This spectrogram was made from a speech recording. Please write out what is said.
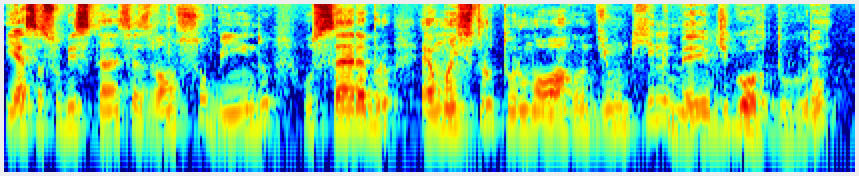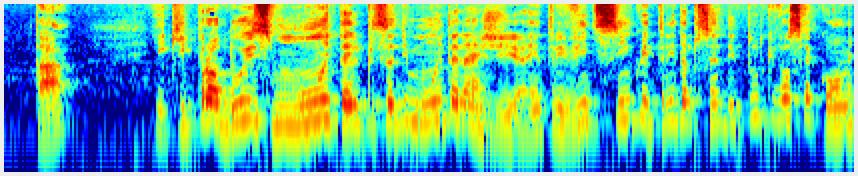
e essas substâncias vão subindo. O cérebro é uma estrutura, um órgão de um quilo e meio de gordura, tá? E que produz muita, ele precisa de muita energia. Entre 25 e 30% de tudo que você come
